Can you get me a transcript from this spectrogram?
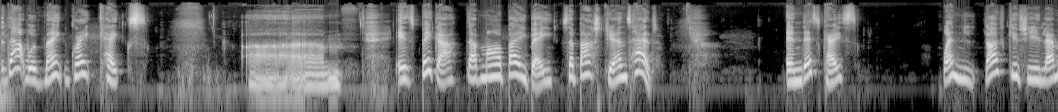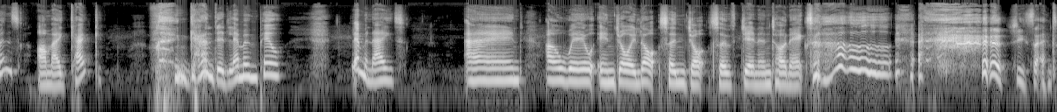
that would make great cakes. Um, it's bigger than my baby Sebastian's head. In this case, when life gives you lemons, I make cake, candied lemon peel, lemonade, and I will enjoy lots and lots of gin and tonics. she said.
